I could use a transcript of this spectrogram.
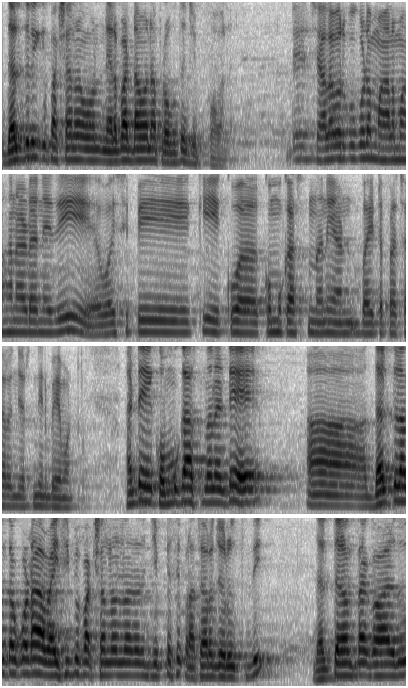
దళితులకి పక్షాన నిలబడ్డామని ప్రభుత్వం చెప్పుకోవాలి. అంటే చాలా వరకు కూడా మాలమహానాడు అనేది వైసీపీకి ఎక్కువ కొమ్ము కాస్తుందని బయట ప్రచారం జరుగుతుంది దీనిపై ఏమంటారు అంటే కొమ్ము కాస్తుందనంటే ఆ, దళితులంతా కూడా వైసీపీ పక్షంలో ఉన్నారని చెప్పేసి ప్రచారం జరుగుతుంది. దళితులంతా కాదు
